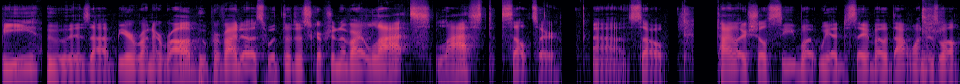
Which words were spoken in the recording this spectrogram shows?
B, who is uh, beer runner Rob, who provided us with the description of our last last seltzer. Uh, so Tyler shall see what we had to say about that one as well.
